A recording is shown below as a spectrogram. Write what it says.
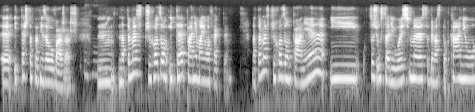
e, i też to pewnie zauważasz. Mhm. Mm, natomiast przychodzą i te panie mają efekty. Natomiast przychodzą panie i coś ustaliłyśmy sobie na spotkaniu.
